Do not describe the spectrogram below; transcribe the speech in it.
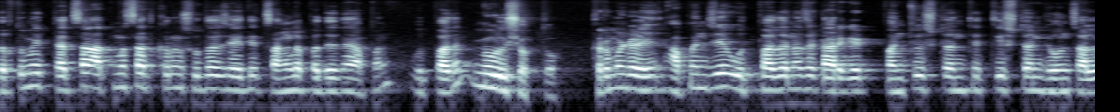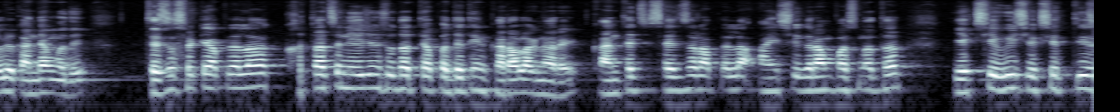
तर तुम्ही त्याचा आत्मसात करून सुद्धा जे आहे ते चांगल्या पद्धतीने आपण उत्पादन मिळवू शकतो. तर मंडळी आपण जे उत्पादनाचं टार्गेट पंचवीस टन ते तीस टन घेऊन चाललोय कांद्यामध्ये त्याच्यासाठी आपल्याला खताचं नियोजन सुद्धा त्या पद्धतीने करावं लागणार आहे. कांद्याची साईज जर आपल्याला ऐंशी ग्रामपासून तर एकशे वीस एकशे तीस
